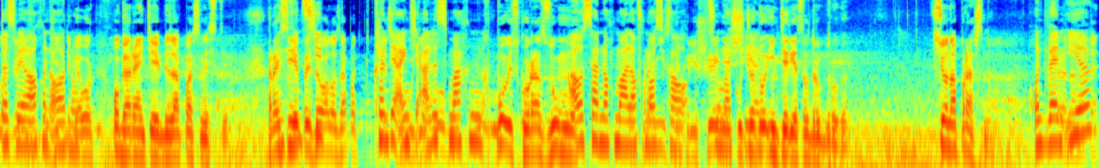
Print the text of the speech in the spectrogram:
Das wäre auch in Ordnung. Im Prinzip könnt ihr eigentlich alles machen, außer nochmal auf Moskau zu marschieren. Und wenn ihr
